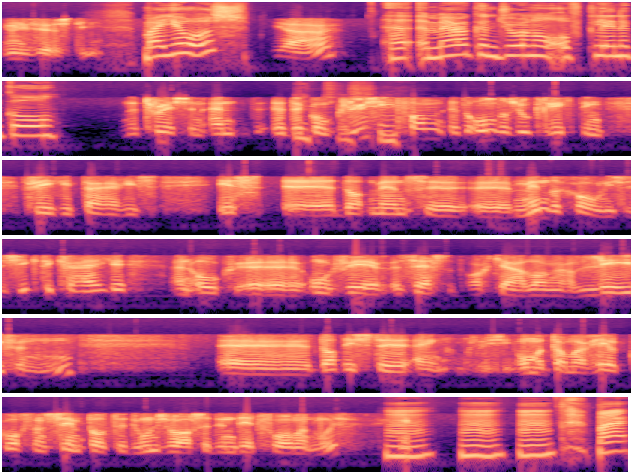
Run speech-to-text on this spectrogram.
University. Maar Jos, Ja, eh, American Journal of Clinical... nutrition. En de, de conclusie van het onderzoek richting vegetarisch is eh, dat mensen eh, minder chronische ziekten krijgen en ook eh, ongeveer zes tot acht jaar langer leven. Dat is de eindconclusie. Om het dan maar heel kort en simpel te doen zoals het in dit format moet. Hmm, hmm, hmm. Maar,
